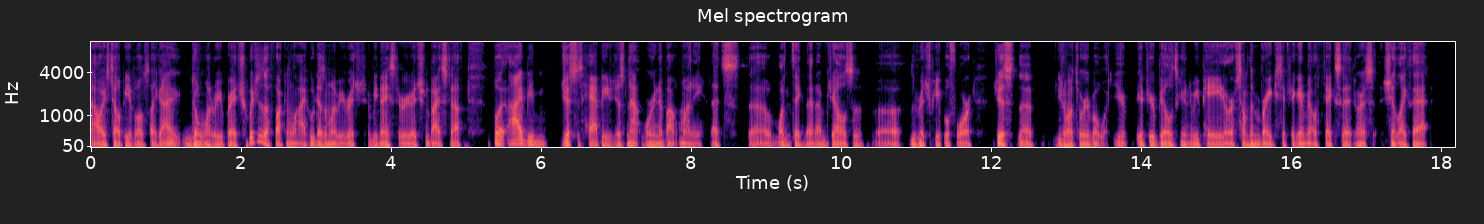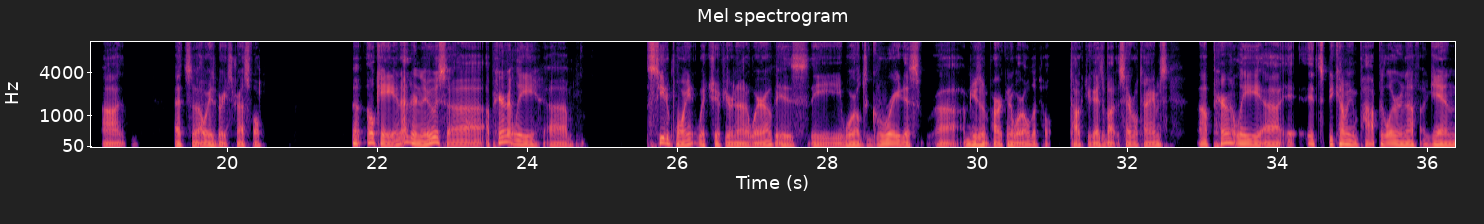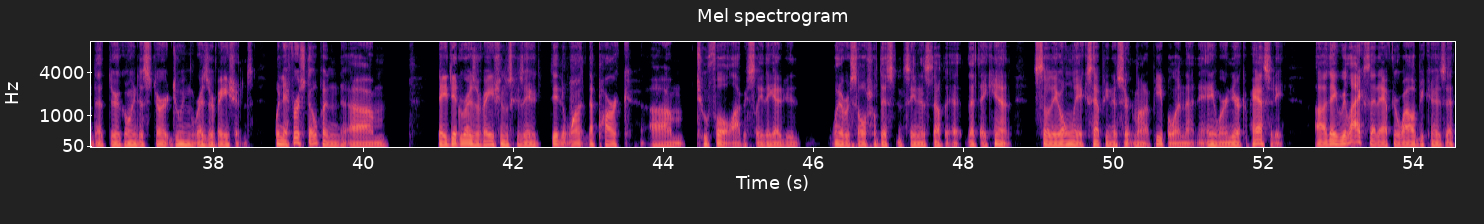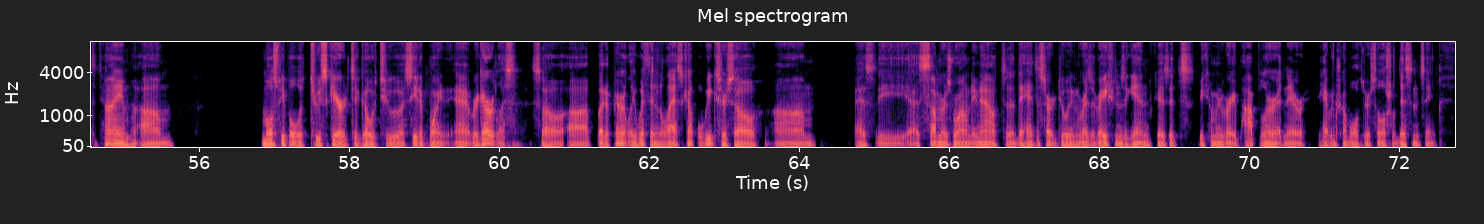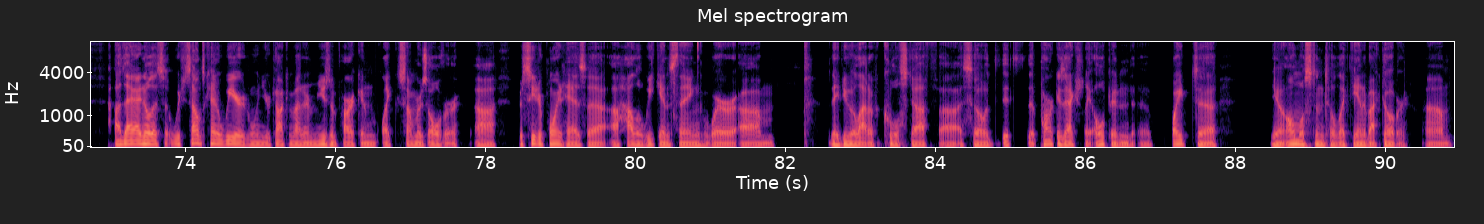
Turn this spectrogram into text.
I always tell people it's like I don't want to be rich, which is a fucking lie. Who doesn't want to be rich? It'd be nice to be rich and buy stuff, but I'd be just as happy just not worrying about money. That's the one thing that I'm jealous of uh, the rich people for. Just the you don't have to worry about what your if your bill's going to be paid or if something breaks, if you're going to be able to fix it or shit like that. Uh, that's always very stressful. Uh, okay, in other news, uh, apparently um, Cedar Point, which, if you're not aware of, is the world's greatest uh, amusement park in the world. I've talked to you guys about it several times. apparently, uh, it, it's becoming popular enough again that they're going to start doing reservations. When they first opened, um, they did reservations because they didn't want the park um, too full. Obviously, they got to do whatever social distancing and stuff that, that they can. So they're only accepting a certain amount of people and not anywhere near capacity. Uh, they relaxed that after a while because at the time, um, most people were too scared to go to a Cedar Point, uh, regardless. So, uh, but apparently, within the last couple weeks or so, um, as the uh, summer's rounding out, uh, they had to start doing reservations again because it's becoming very popular and they're having trouble with their social distancing. Uh, that I know that's which sounds kind of weird when you're talking about an amusement park and like summer's over. Uh, but Cedar Point has a, a HalloWeekends thing where um, they do a lot of cool stuff. Uh, so it's the park is actually open uh, quite, uh, you know, almost until like the end of October. Um,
